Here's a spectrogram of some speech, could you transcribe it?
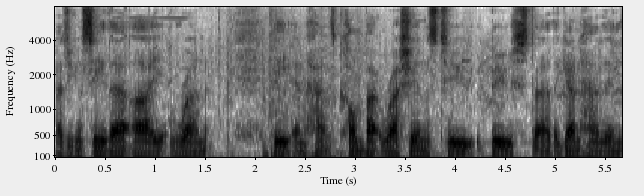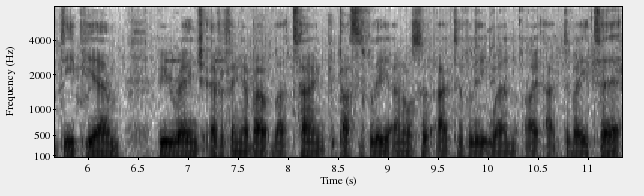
As you can see there, I run the enhanced combat rations to boost uh, the gun handling, the DPM, view range, everything about that tank passively and also actively when I activate it.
